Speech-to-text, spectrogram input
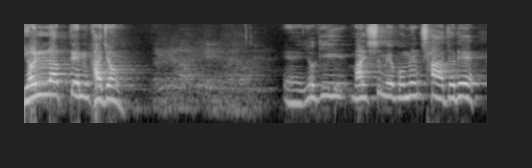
연합된 가정. 예, 여기 말씀해 보면 4절에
